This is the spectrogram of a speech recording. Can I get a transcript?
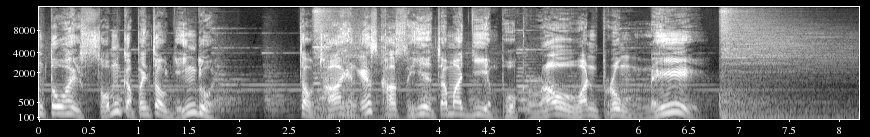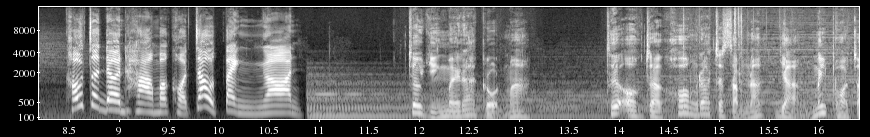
ำตัวให้สมกับเป็นเจ้าหญิงด้วย เจ้าชายแห่งเอสคาเซียจะมาเยี่ยมพวกเราวันพรุ่งนี้ เขาจะเดินทางมาขอเจ้าแต่งงาน เจ้าหญิงไมราโกรธมาก เธอออกจากห้องราชสำนักอย่างไม่พอใจ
